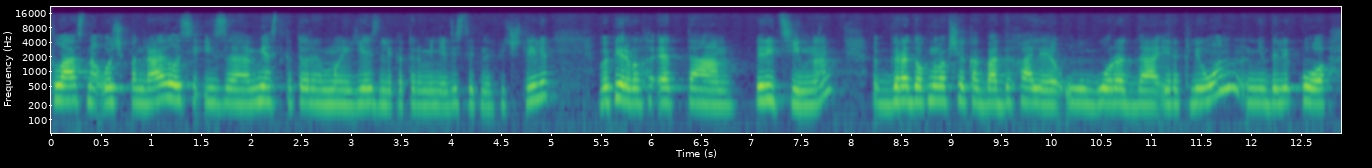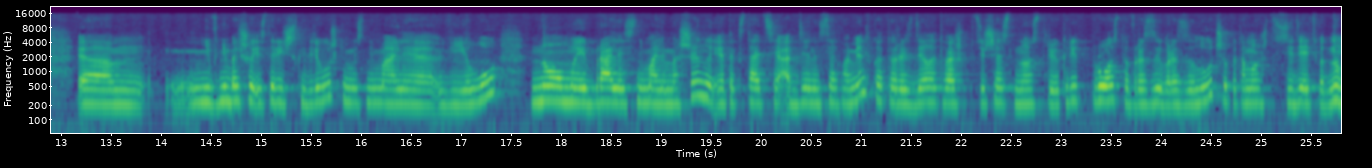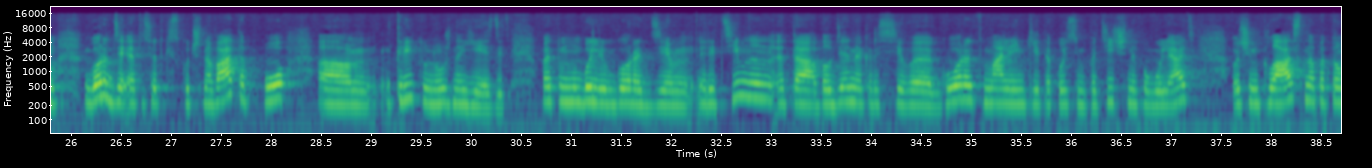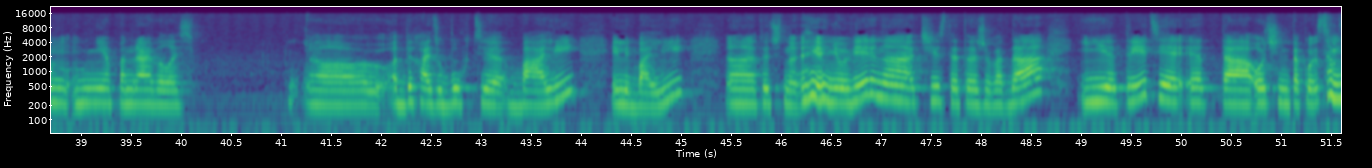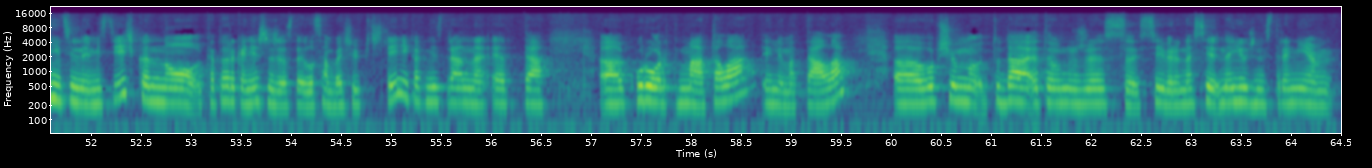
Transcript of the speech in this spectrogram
классно, очень понравилось из мест, которые мы ездили, которые меня действительно впечатлили. Во-первых, это Ретимна, городок, мы вообще как бы отдыхали у города Ираклион, недалеко, эм, в небольшой исторической деревушке мы снимали виллу, но мы брали, снимали машину, и это, кстати, один из тех моментов, который сделает ваше путешествие на острове Крит просто в разы, в разы лучше, потому что сидеть в одном городе это все-таки скучновато, по эм, Криту нужно ездить, поэтому мы были в городе Ретимнен, это обалденный красивый город, маленький, такой симпатичный, погулять, очень классно, потом мне понравилось э, отдыхать в бухте Бали или Бали, э, точно я не уверена, чистая тоже вода. И третье, это очень такое сомнительное местечко, но которое, конечно же, оставило самое большое впечатление, как ни странно, это курорт Матала или Матала. Э, в общем, туда это он уже с севера на, се, на южной стороне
